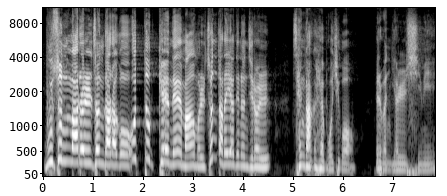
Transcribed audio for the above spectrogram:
무슨 말을 전달하고 어떻게 내 마음을 전달해야 되는지를 생각해 보시고 여러분 열심히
